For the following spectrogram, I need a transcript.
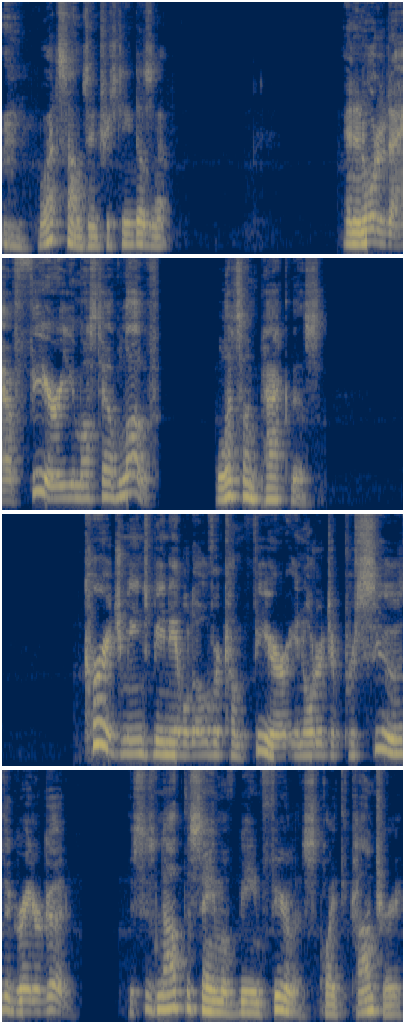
well, that sounds interesting, doesn't it? And in order to have fear, you must have love. Well, let's unpack this. Courage means being able to overcome fear in order to pursue the greater good. This is not the same of being fearless, quite the contrary.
